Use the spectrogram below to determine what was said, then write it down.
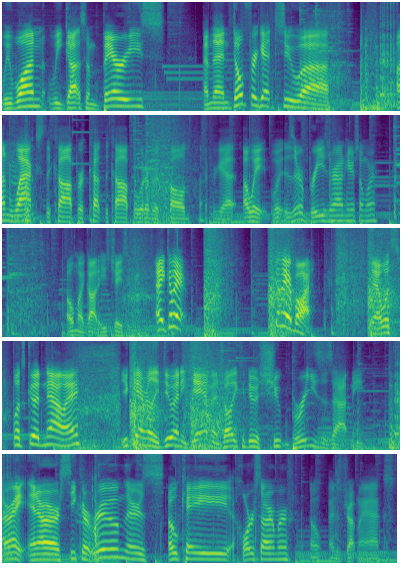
We won. We got some berries. And then don't forget to uh, unwax the copper, cut the copper, whatever it's called. I forget. Oh, wait. Is there a breeze around here somewhere? Oh, my God. He's chasing me. Hey, come here. Come here, boy. Yeah, what's what's good now, eh? You can't really do any damage. All you can do is shoot breezes at me. All right, in our secret room, there's okay horse armor. Oh, I just dropped my axe.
